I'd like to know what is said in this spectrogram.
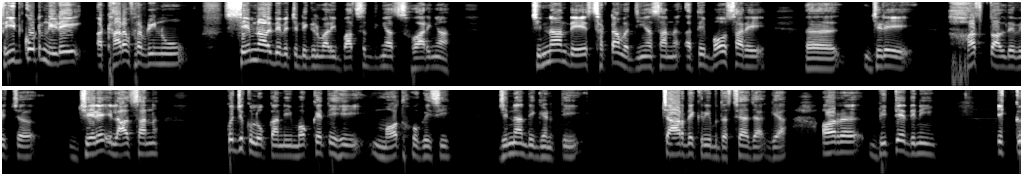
ਫਰੀਦਕੋਟ ਨੇੜੇ 18 ਫਰਵਰੀ ਨੂੰ ਸੇਮਨਾਲੇ ਦੇ ਵਿੱਚ ਡਿੱਗਣ ਵਾਲੀ ਬੱਸ ਦੀਆਂ ਸਵਾਰੀਆਂ, ਜਿਨ੍ਹਾਂ ਦੇ ਸੱਟਾਂ ਵੱਜੀਆਂ ਸਨ ਅਤੇ ਬਹੁਤ ਸਾਰੇ ਜਿਹੜੇ ਹਸਪਤਾਲ ਦੇ ਵਿੱਚ ਜੇਰੇ ਇਲਾਜ ਸਨ, ਕੁਝ ਕੁ ਲੋਕਾਂ ਦੀ ਮੌਕੇ ਤੇ ਹੀ ਮੌਤ ਹੋ ਗਈ ਸੀ, ਜਿਨ੍ਹਾਂ ਦੀ ਗਿਣਤੀ 4 ਦੇ ਕਰੀਬ ਦੱਸਿਆ ਜਾ ਗਿਆ ਔਰ ਬੀਤੇ ਦਿਨੀ ਇੱਕ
